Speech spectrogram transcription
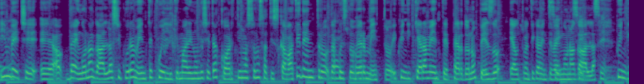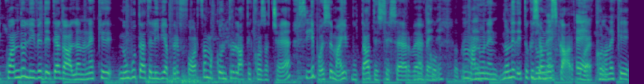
Invece eh, vengono a galla sicuramente quelli che magari non vi siete accorti, ma sono stati scavati dentro da questo Ecco. vermetto e quindi chiaramente perdono peso e automaticamente Sì, vengono a sì, galla. sì. Quindi quando li vedete a galla non è che non buttateli via per forza, ma controllate cosa c'è Sì. e poi semmai buttate se serve. Va ecco. bene, va bene. Ma non è, non è detto che sia Non uno è- scarto. Ecco, ecco. non è che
